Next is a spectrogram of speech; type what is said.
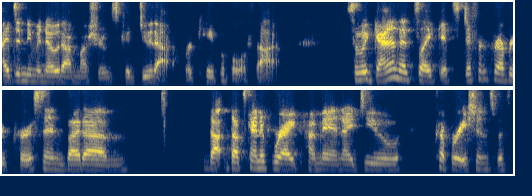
I didn't even know that mushrooms could do that. We're capable of that. So again, it's like it's different for every person, but um that that's kind of where I come in. I do preparations with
